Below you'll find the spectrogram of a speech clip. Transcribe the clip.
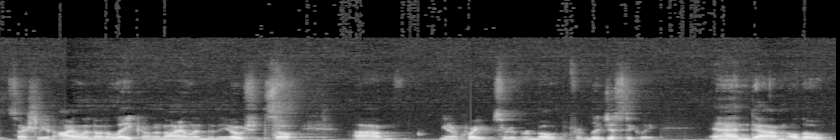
it's actually an island on a lake on an island in the ocean, so um, you know, quite sort of remote for logistically, and um, although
